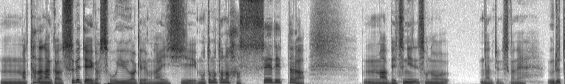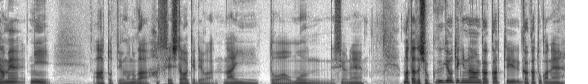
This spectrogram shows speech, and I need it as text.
うんまあ、ただなんか全てがそういうわけでもないしもともとの発生で言ったら、うん、まあ別にその何て言うんですかね売るためにアートというものが発生したわけではないとは思うんですよね。まあただ職業的な画家っていう画家とかね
